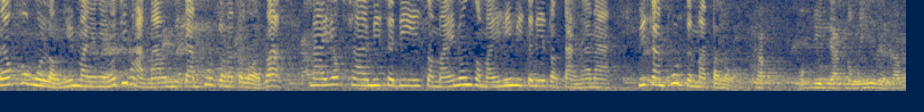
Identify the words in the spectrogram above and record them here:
แล้วข้อมูลเหล่านี้มายังไงเพราะที่ผ่านมามันมีการพูดกันมาตลอดว่า นายกชายมีคดีสมัยนู้นสมัยนี้มีคดีต่างๆนานา มีการพูดกันมาตลอด ครับ ผมยืนยันตรงนี้เลยครับ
